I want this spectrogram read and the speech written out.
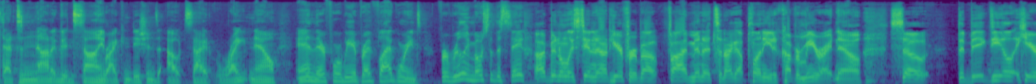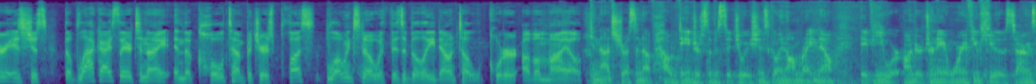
that's not a good sign. Dry conditions outside right now, and therefore we have red flag warnings for really most of the state. I've been only standing out here for about five minutes, and I got plenty to cover me right now. So the big deal here is just the black ice layer tonight and the cold temperatures plus blowing snow with visibility down to a quarter of a mile. Cannot stress enough how dangerous of a situation is going on right now. If you are under tornado warning, if you hear those sirens,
